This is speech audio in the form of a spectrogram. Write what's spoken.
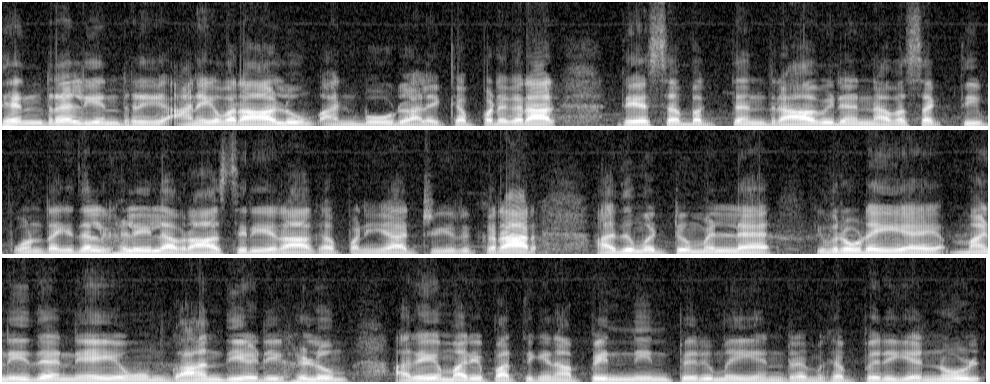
தென்றல் என்று அனைவராலும் அன்போடு அழைக்கப்படுகிறார். இருக்கிறார். தேசபக்தன் திராவிடன் நவசக்தி போன்ற இதழ்களில் அவர் ஆசிரியராக பணியாற்றி இருக்கிறார். அது மட்டுமல்ல இவருடைய மனித நேயமும் காந்தியடிகளும் அதே மாதிரி பார்த்தீங்கன்னா பெண்ணின் பெருமை என்ற மிகப்பெரிய நூல்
